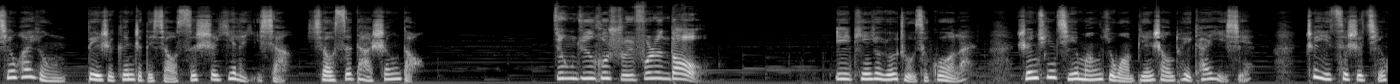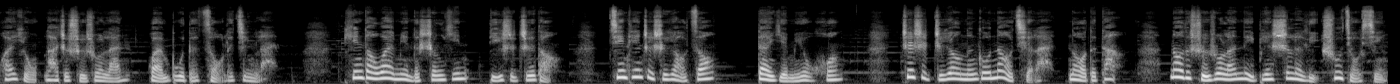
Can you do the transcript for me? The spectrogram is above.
秦怀勇。对着跟着的小厮示意了一下，小厮大声道：“将军和水夫人到。”一听又有主子过来，人群急忙又往边上退开一些。这一次是秦怀勇拉着水若兰缓步的走了进来。听到外面的声音，狄氏知道今天这事要糟，但也没有慌。这事只要能够闹起来，闹得大，闹得水若兰那边失了礼数就行。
